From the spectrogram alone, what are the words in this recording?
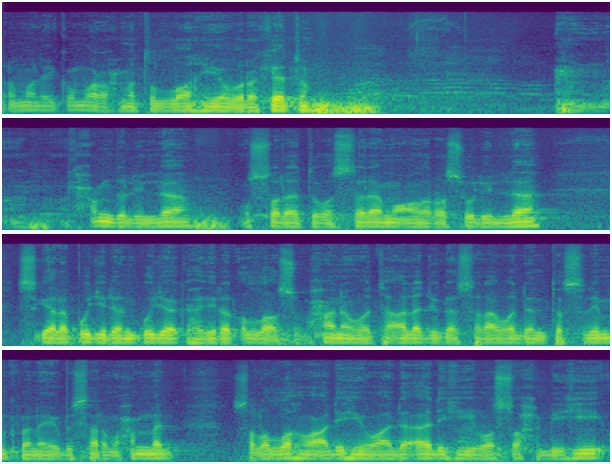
Assalamualaikum warahmatullahi wabarakatuh. Alhamdulillah wassalatu wassalamu ala Rasulillah. Segala puji dan puja kehadirat Allah Subhanahu wa taala juga salawat dan taslim kepada Nabi besar Muhammad sallallahu alaihi wa ala alihi wa sahbihi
